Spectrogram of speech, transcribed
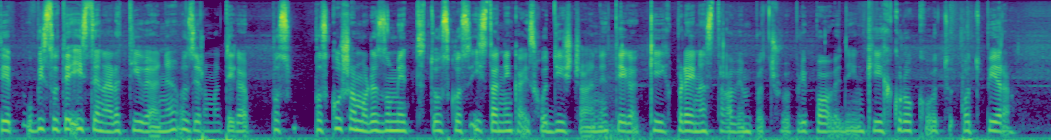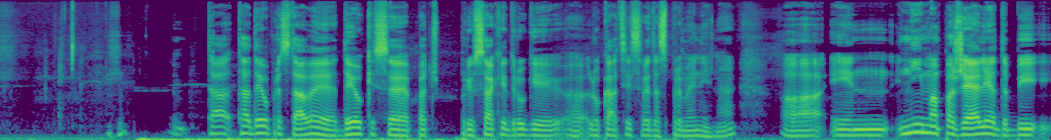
Te, v bistvu te iste narative, ne, oziroma tega pos, poskušamo razumeti to skozi ista neka izhodišča, ne, tega, ki jih prej nastavim pač v pripovedi in ki jih krok od, odpira. Ta, ta del predstave je del, ki se pač pri vsaki drugi uh, lokaciji, seveda, spremeni. Uh, Uh, in nima pa želje, da bi,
